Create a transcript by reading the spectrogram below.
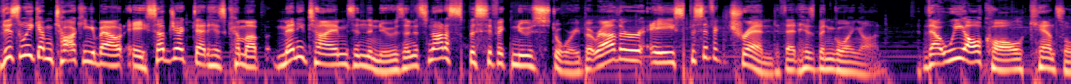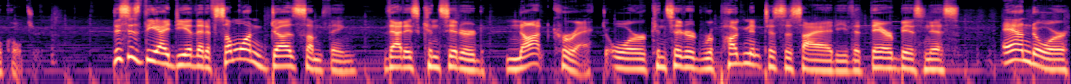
This week I'm talking about a subject that has come up many times in the news, and it's not a specific news story, but rather a specific trend that has been going on that we all call cancel culture. This is the idea that if someone does something that is considered not correct or considered repugnant to society, that their business and or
